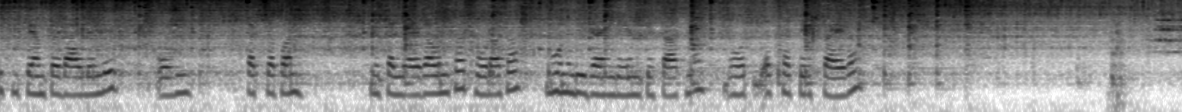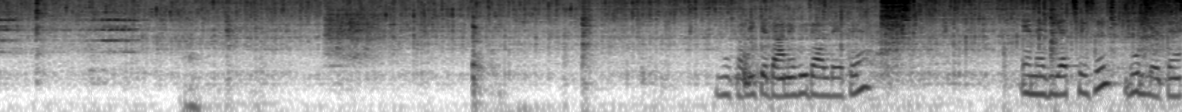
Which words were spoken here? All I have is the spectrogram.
इसी टाइम पर डाल देंगे, वो भी कच्चापन निकल जाएगा उनका। थोड़ा सा भून भी जाएँगे इनके साथ में, बहुत ही अच्छा टेस्ट आएगा। मूँगफली के दाने भी डाल देते हैं। इन्हें भी अच्छे से भून लेते हैं।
